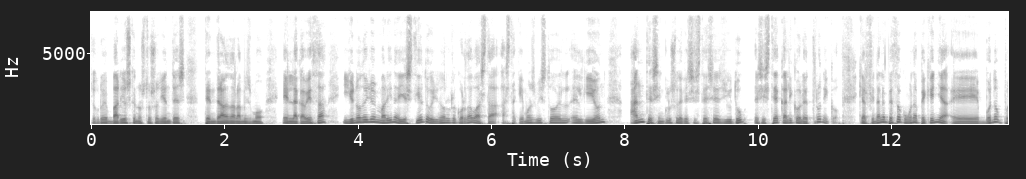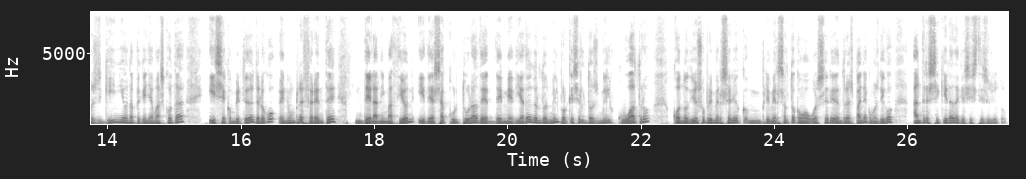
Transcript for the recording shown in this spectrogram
Yo creo que varios que nuestros oyentes tendrán ahora mismo en la cabeza y uno de ellos Marina, y es cierto que yo no lo recordaba hasta, hasta que hemos visto el, guion, antes incluso de que existiese YouTube, existía Calico Electrónico, que al final empezó como una pequeña, eh, bueno, pues guiño, una pequeña mascota y se convirtió desde luego en un referente de la animación y de esa cultura de, de mediados del 2000, porque es el 2004 cuando dio su primer, serio, primer salto como web serie dentro de España, como os digo, antes siquiera de que existiese YouTube.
